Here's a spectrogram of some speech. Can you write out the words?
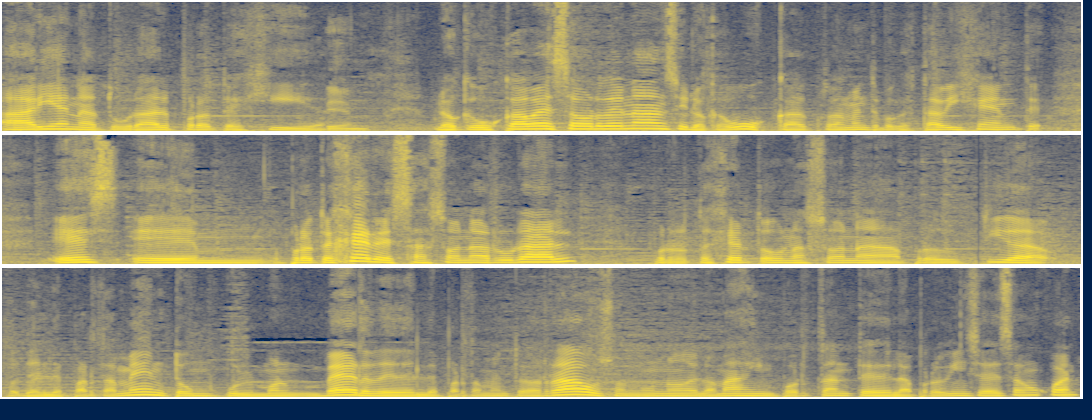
área natural protegida. Lo que buscaba esa ordenanza y lo que busca actualmente, porque está vigente, es em, proteger esa zona rural proteger toda una zona productiva del departamento, un pulmón verde del departamento de Rawson, uno de los más importantes de la provincia de San Juan,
